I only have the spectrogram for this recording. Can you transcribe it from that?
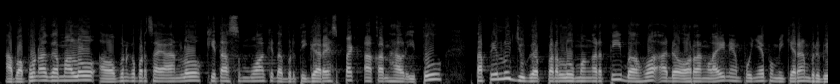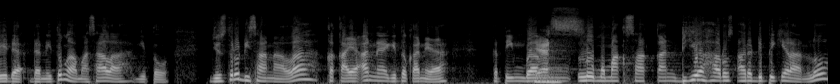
Apa pun agama lo apa pun kepercayaan lo kita semua kita bertiga respect akan hal itu. Tapi lu juga perlu mengerti bahwa ada orang lain yang punya pemikiran berbeda dan itu nggak masalah gitu. Justru di sanalah kekayaannya gitu kan ya. Ketimbang Yes. lu memaksakan dia harus ada di pikiran lo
